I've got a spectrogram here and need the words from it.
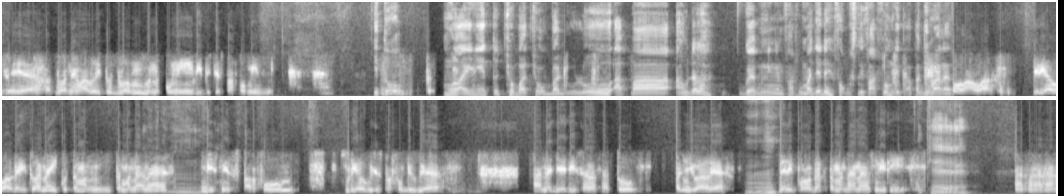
Iya, empat bulan yang lalu itu belum menekuni di bisnis parfum ini. Itu mulainya itu coba-coba dulu apa? Ah udahlah, gue mendingan parfum aja deh, fokus di parfum gitu. Apa gimana? Oh awal, jadi awalnya itu Ana ikut teman teman Ana Temen. bisnis parfum, beliau bisnis parfum juga. Ana jadi salah satu penjualnya Mm-mm. dari produk teman Ana sendiri. Oke. Nah,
